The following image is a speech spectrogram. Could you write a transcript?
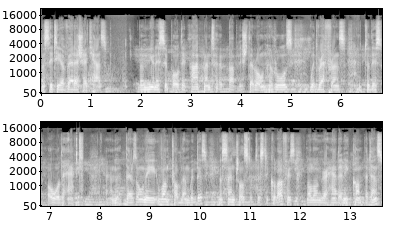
the city of Veresegyház the municipal department published their own rules with reference to this old act. And there's only one problem with this. The Central Statistical Office no longer had any competence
